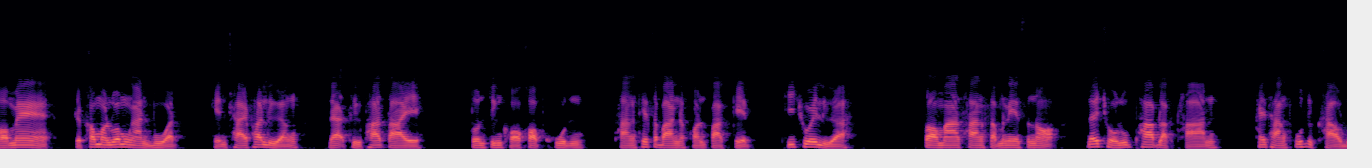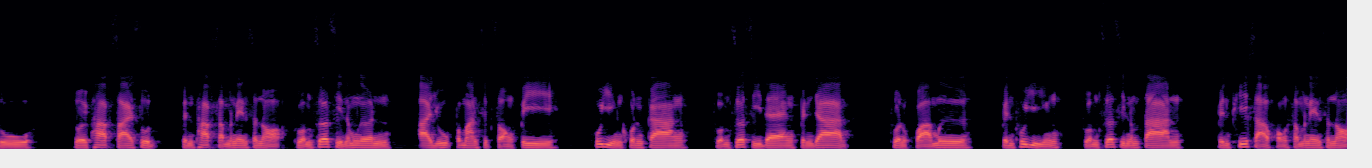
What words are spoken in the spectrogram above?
พราะแม่จะเข้ามาร่วมงานบวช เห็นชายผ้าเหลือง และถือผ้าไต ตนจึงขอขอบคุณทางเทศบาลนครปากเกร็ดที่ช่วยเหลือ ต่อมาทางสามเณรสนอได้โชว์รูปภาพหลักฐานให้ทางผู้สื่อข่าวดู โดยภาพซ้ายสุด เป็นภาพสามเณรสนอสวมเสื้อสีน้ำเงิน อายุประมาณ 12 ปี ผู้หญิงคนกลาง สวมเสื้อสีแดงเป็นญาติ ส่วนขวามือ เป็นผู้หญิง สวมเสื้อสีน้ำตาล เป็นพี่สาวของสามเณรสนอ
